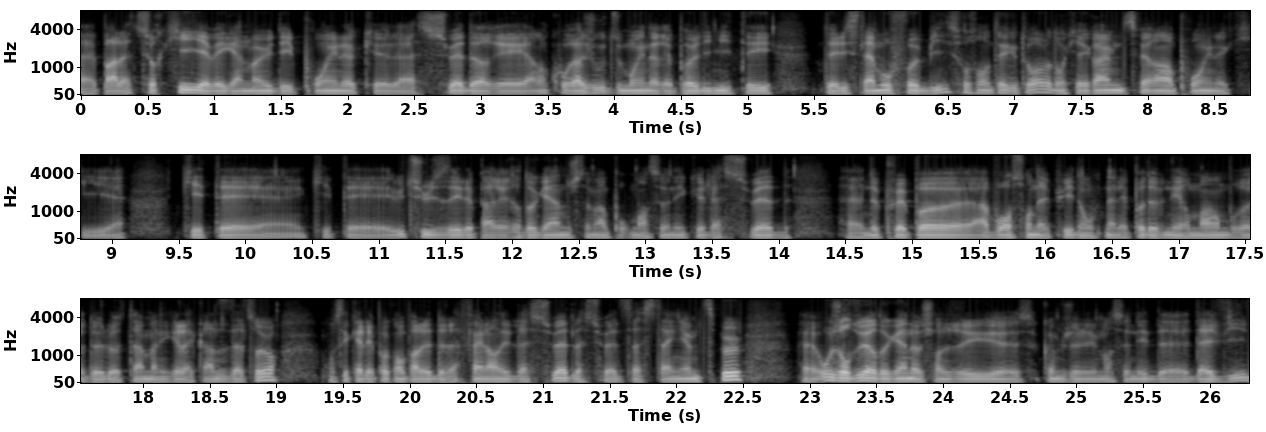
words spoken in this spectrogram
euh, par la Turquie. Il y avait également eu des points que la Suède aurait encouragé ou du moins n'aurait pas limité de l'islamophobie sur son territoire. Donc il y a quand même différents points qui, euh, qui, étaient, utilisés par Erdogan justement pour mentionner que la Suède ne pouvait pas avoir son appui, donc n'allait pas devenir membre de l'OTAN malgré la candidature. On sait qu'à l'époque, on parlait de la Finlande et de la Suède. La Suède, ça stagnait un petit peu. Euh, aujourd'hui, Erdogan a changé, euh, comme je l'ai mentionné, d'avis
